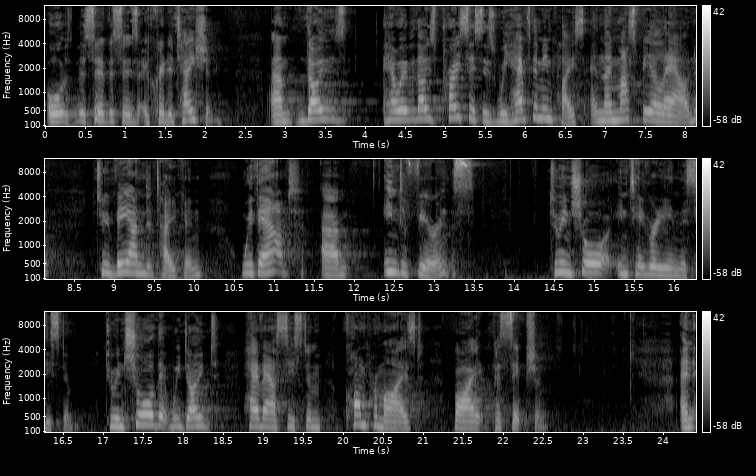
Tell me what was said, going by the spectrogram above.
or the services accreditation. Um, those, however, those processes, we have them in place and they must be allowed to be undertaken without um, interference to ensure integrity in the system, to ensure that we don't have our system compromised by perception. And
